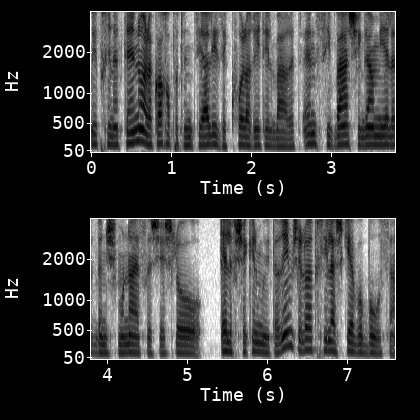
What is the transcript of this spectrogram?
מבחינתנו, הלקוח הפוטנציאלי זה כל הריטייל בארץ. אין סיבה שגם ילד בן 18 שיש לו אלף שקל מיותרים, שלא יתחיל להשקיע בבורסה.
